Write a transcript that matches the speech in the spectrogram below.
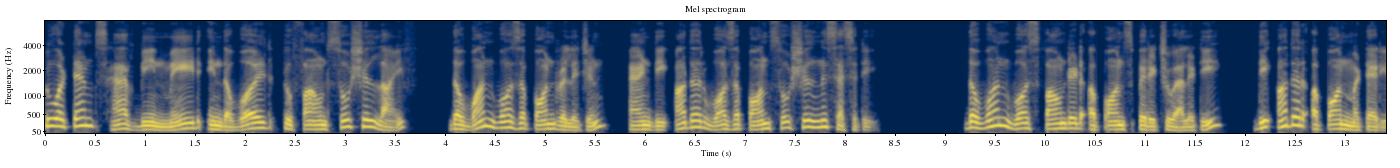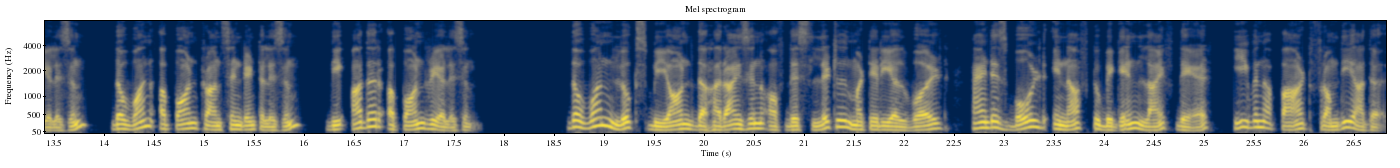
Two attempts have been made in the world to found social life, the one was upon religion and the other was upon social necessity. The one was founded upon spirituality, the other upon materialism, the one upon transcendentalism, the other upon realism. The one looks beyond the horizon of this little material world and is bold enough to begin life there, even apart from the other.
